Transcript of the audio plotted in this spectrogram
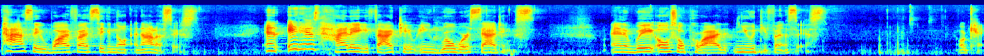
passive Wi-Fi signal analysis. And it is highly effective in real-world settings and we also provide new defenses. Okay,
